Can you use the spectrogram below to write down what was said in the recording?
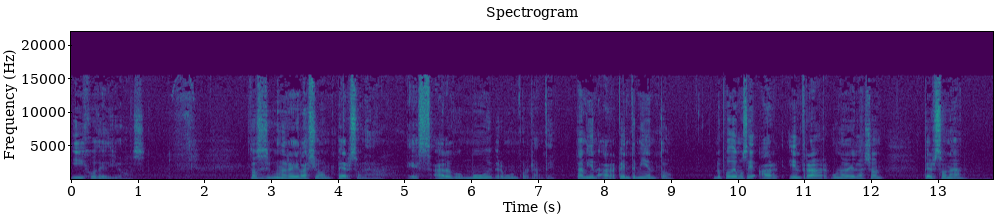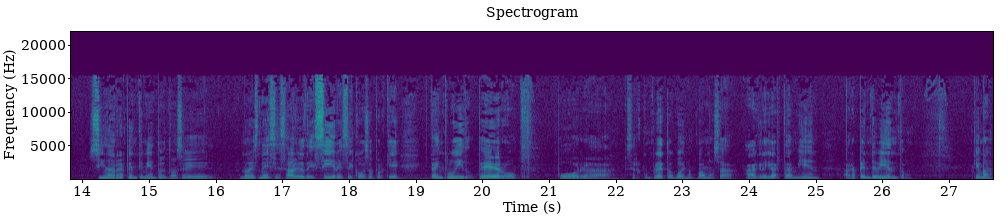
hijo de Dios. Entonces, una relación personal es algo muy, pero muy importante. También arrepentimiento. No podemos entrar en una relación personal sin arrepentimiento. Entonces no es necesario decir esa cosa porque está incluido. Pero por ah, ser completo, bueno, vamos a, agregar también arrepentimiento. ¿Qué más?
